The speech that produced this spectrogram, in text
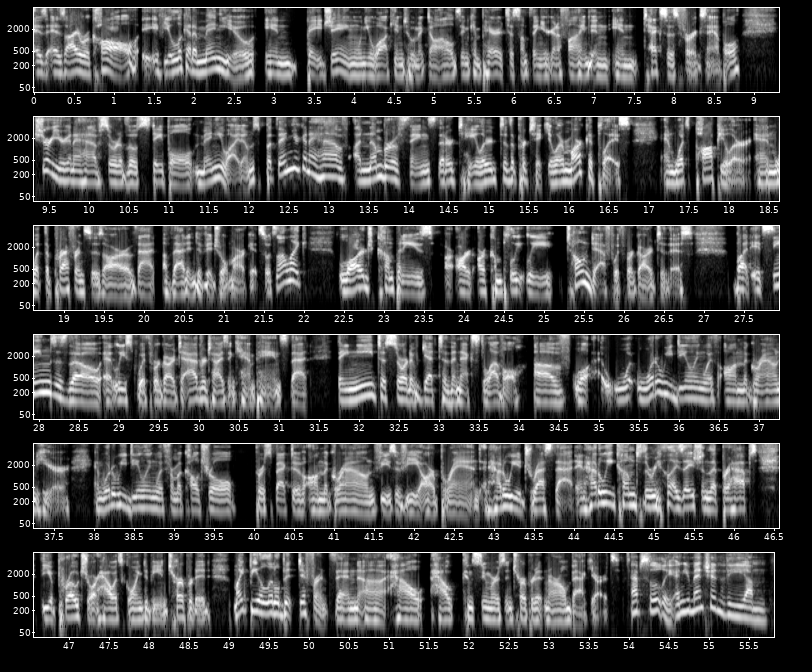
as as I recall, if you look at a menu in Beijing when you walk into a McDonald's and compare it to something you're going to find in in Texas, for example, sure you're going to have sort of those staple menu items, but then you're going to have a number of things that are tailored to the particular marketplace and what's popular and what the preferences are of that of that individual market. So it's not like large companies are, are, are completely tone deaf with regard to this. But it seems as though, at least with regard to advertising campaigns, that they need to sort of get to the next level of, well, what, what are we dealing with on the ground here? And what are we dealing with from a cultural perspective on the ground vis-a-vis our brand? And how do we address that? And how do we come to the realization that perhaps the approach or how it's going to be interpreted might be a little bit different than uh, how how consumers interpret it in our own backyards? Absolutely. And you mentioned the um,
